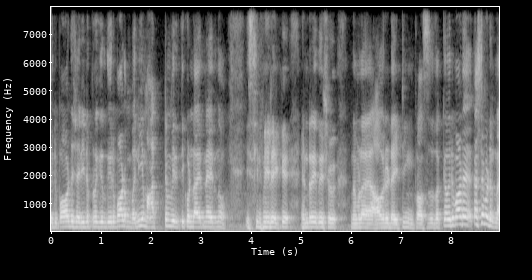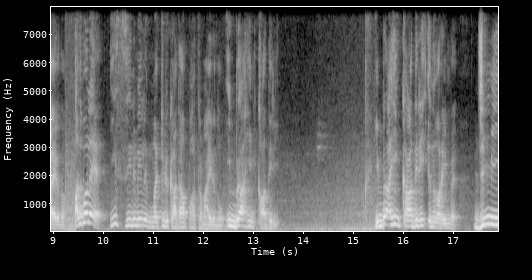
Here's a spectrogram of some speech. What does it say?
ഒരുപാട് ശരീരപ്രകൃതി ഒരുപാട് വലിയ മാറ്റം വരുത്തിക്കൊണ്ടായിരുന്നായിരുന്നു ഈ സിനിമയിലേക്ക് എന്റർ ചെയ്ത് ഷു നമ്മളെ ആ ഒരു ഡേറ്റിംഗ് പ്രോസസ്സ് ഇതൊക്കെ ഒരുപാട് കഷ്ടപ്പെട്ടിട്ടുണ്ടായിരുന്നു. അതുപോലെ ഈ സിനിമയിൽ മറ്റൊരു കഥാപാത്രമായിരുന്നു ഇബ്രാഹിം കാതിരി. ഇബ്രാഹിം കാതിരി എന്ന് പറയുമ്പോൾ ജിമ്മി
